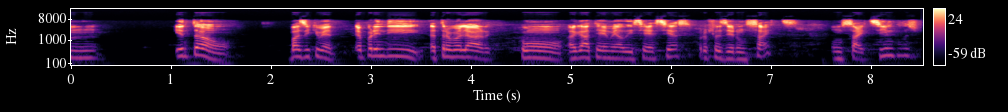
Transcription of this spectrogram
Um, então, basicamente, aprendi a trabalhar com HTML e CSS para fazer um site, um site simples,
